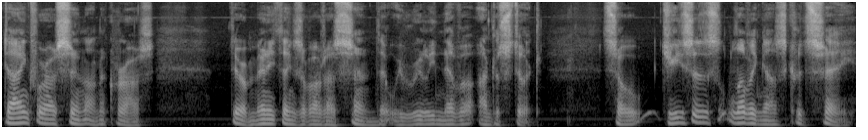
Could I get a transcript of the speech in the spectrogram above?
dying for our sin on the cross. There are many things about our sin that we really never understood. So Jesus, loving us, could say,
